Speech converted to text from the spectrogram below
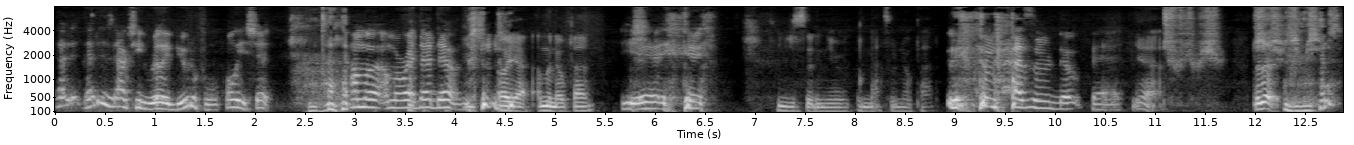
That, that is actually really beautiful. Holy shit! I'm a, I'm gonna write that down. oh yeah, on the notepad. yeah, You're just sitting here with a massive notepad. massive notepad. Yeah. But, that,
